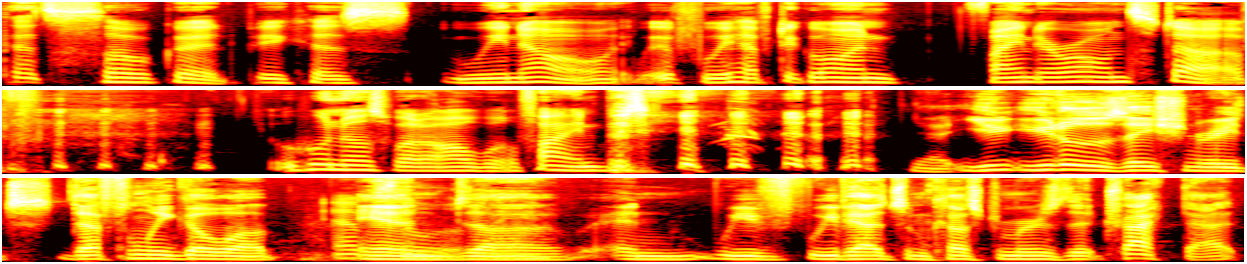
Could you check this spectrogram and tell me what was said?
That's so good because we know if we have to go and find our own stuff, who knows what all we'll find. But Yeah, u- utilization rates definitely go up, and uh, and we've we've had some customers that track that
